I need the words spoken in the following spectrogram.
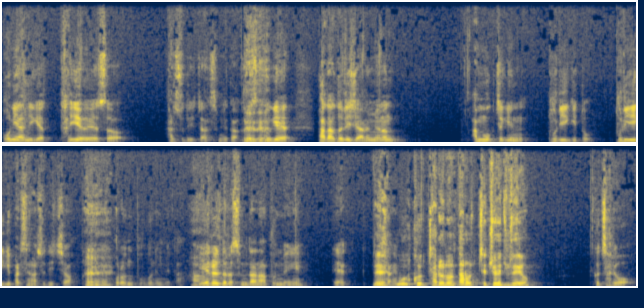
본의 아니게 타이에 의해서 할 수도 있지 않습니까? 그래서 네네. 그게 받아들이지 않으면은 암묵적인 불이익이도 불이익이 발생할 수도 있죠. 네. 그런 부분입니다. 아. 예를 들었습니다. 나 분명히 예, 네. 뭐 그 자료는 따로 제출해 주세요. 그 자료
